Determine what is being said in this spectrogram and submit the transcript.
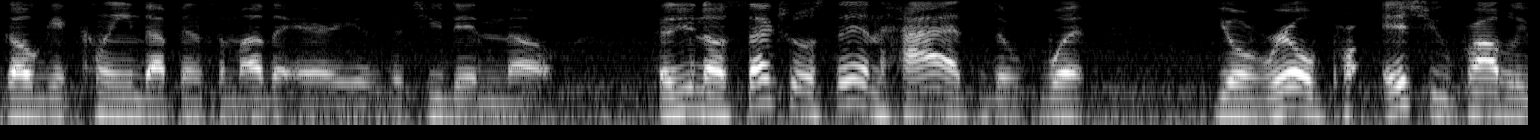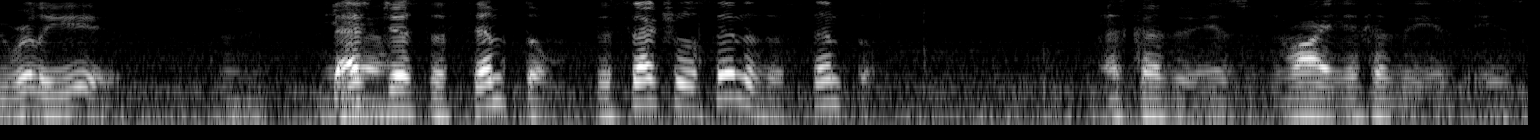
go get cleaned up in some other areas that you didn't know, because you know sexual sin hides the what your real pro- issue probably really is. Mm. That's just a symptom. The sexual sin is a symptom. That's because it's right. It's because it's it's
